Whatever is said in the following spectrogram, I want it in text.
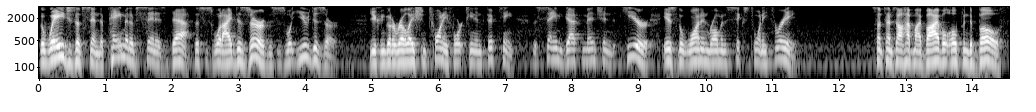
the wages of sin, the payment of sin is death. This is what I deserve. This is what you deserve. You can go to Revelation 20, 14, and 15. The same death mentioned here is the one in Romans 6, 23. Sometimes I'll have my Bible open to both,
